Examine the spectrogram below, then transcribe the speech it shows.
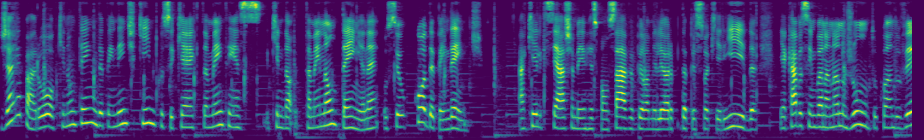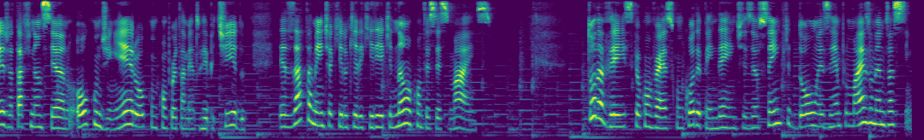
Já reparou que não tem um dependente químico sequer que também tenha, que não, também não tenha, né, o seu codependente? Aquele que se acha meio responsável pela melhora da pessoa querida e acaba se embananando junto quando vê já está financiando ou com dinheiro ou com comportamento repetido exatamente aquilo que ele queria que não acontecesse mais? Toda vez que eu converso com codependentes, eu sempre dou um exemplo mais ou menos assim.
